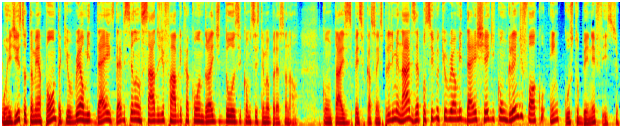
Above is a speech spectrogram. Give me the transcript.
O registro também aponta que o Realme 10 deve ser lançado de fábrica com Android 12 como sistema operacional. Com tais especificações preliminares, é possível que o Realme 10 chegue com grande foco em custo-benefício.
